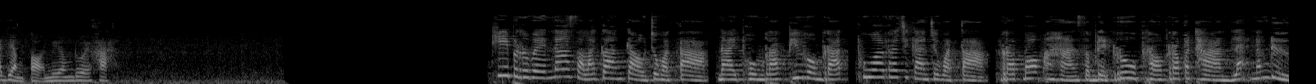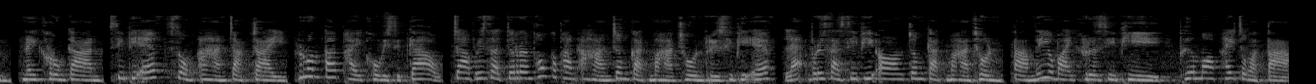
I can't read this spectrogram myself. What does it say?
ทย์อย่างต่อเนื่องด้วยค่ะ ที่บริเวณหน้าสารกลางเก่าจังหวัดตาก นายพงษ์รัตน์พิรมรัตน์ผู้ว่าราชการจังหวัดตาก รับมอบอาหารสำเร็จรูปพร้อมรับประทานและน้ำดื่ม ในโครงการ CPF ส่งอาหารจากใจ ร่วมต้านภัยโควิด -19 จากบริษัทเจริญโภคภัณฑ์อาหารจำกัดมหาชนหรือ CPF และบริษัท CPR จำกัดมหาชน ตามนโยบายเครือ CP เพื่อมอบให้จังหวัดตาก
